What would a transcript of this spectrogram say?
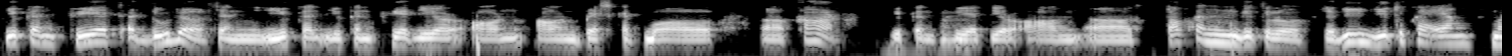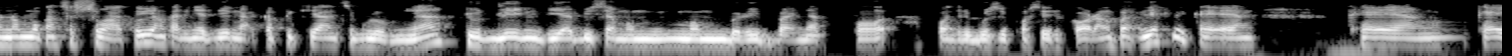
you can create a doodles and you can you can create your own own basketball uh, card you can Hmm. create your own uh, token gitu loh jadi dia tuh kayak yang menemukan sesuatu yang tadinya dia nggak kepikiran sebelumnya doodling dia bisa mem- memberi banyak po- kontribusi positif ke orang banyak sih kayak yang kayak yang kayak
